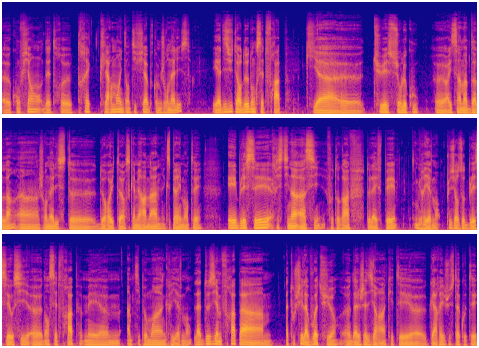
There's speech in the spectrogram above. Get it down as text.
euh, confiants d'être très clairement identifiables comme journalistes. Et à 18h02, donc cette frappe qui a euh, tué sur le coup euh, Issam Abdallah, un journaliste de Reuters, caméraman expérimenté, et blessé Christina Assi, photographe de l'AFP, grièvement. Plusieurs autres blessés aussi euh, dans cette frappe, mais euh, un petit peu moins grièvement. La deuxième frappe a, a touché la voiture euh, d'Al Jazeera qui était garée juste à côté.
